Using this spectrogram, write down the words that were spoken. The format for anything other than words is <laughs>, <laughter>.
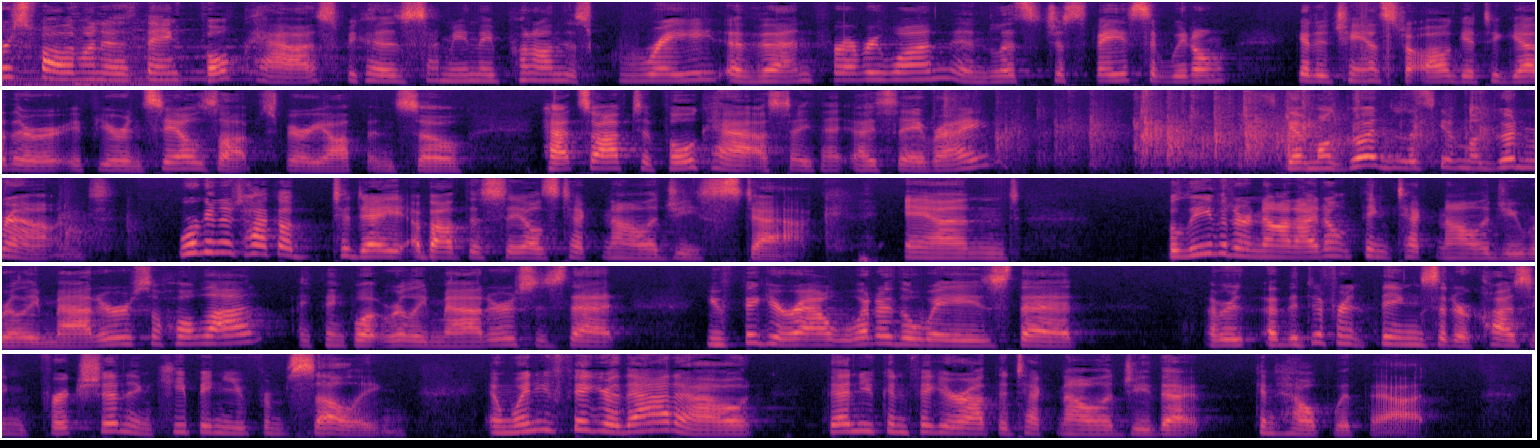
first of all, I want to thank Fullcast because, I mean, they put on this great event for everyone. And let's just face it, we don't get a chance to all get together if you're in sales ops very often. So hats off to Fullcast, I, I say, right? Let's give them a good, let's give them a good round. We're going to talk today about the sales technology stack. And believe it or not, I don't think technology really matters a whole lot. I think what really matters is that you figure out what are the ways that are, are the different things that are causing friction and keeping you from selling. And when you figure that out, then you can figure out the technology that can help with that.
